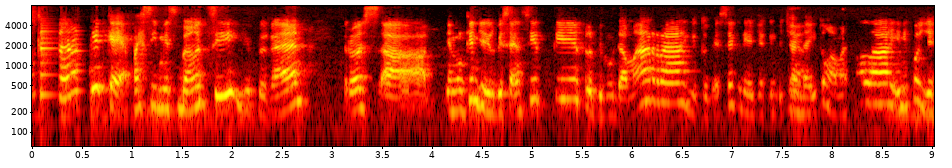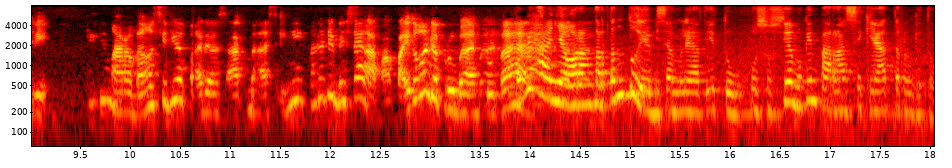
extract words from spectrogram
sekarang dia kayak pesimis banget sih gitu kan terus uh, ya mungkin jadi lebih sensitif, lebih mudah marah gitu. Biasanya diajakin bercanda yeah. itu nggak masalah. Ini kok jadi ini marah banget sih dia pada saat bahas ini, padahal dia biasanya nggak apa-apa. Itu kan udah perubahan-perubahan. Tapi hanya orang tertentu ya bisa melihat itu, khususnya mungkin para psikiater gitu,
